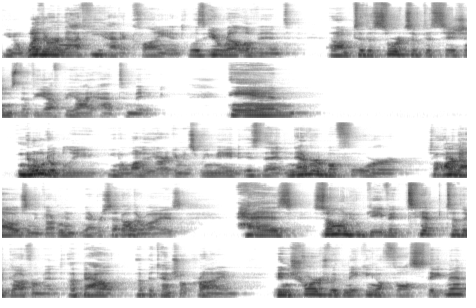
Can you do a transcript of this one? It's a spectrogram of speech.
you know, whether or not he had a client was irrelevant um, to the sorts of decisions that the FBI had to make. And notably, you know, one of the arguments we made is that never before, to our knowledge, and the government never said otherwise, has someone who gave a tip to the government about a potential crime been charged with making a false statement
